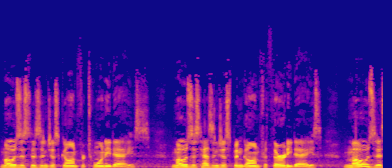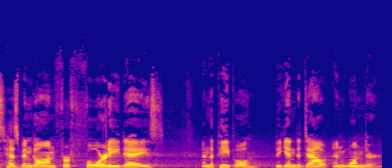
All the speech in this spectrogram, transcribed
Moses isn't just gone for 20 days. Moses hasn't just been gone for 30 days, Moses has been gone for 40 days. And the people begin to doubt and wonder.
